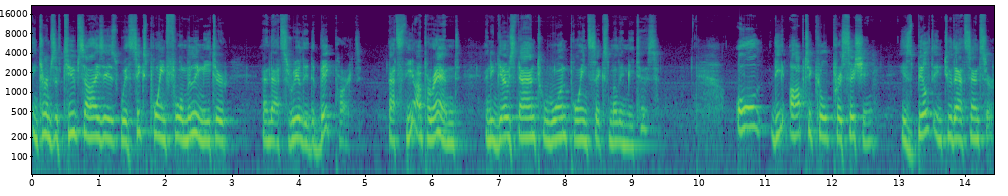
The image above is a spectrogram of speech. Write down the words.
in terms of tube sizes with 6.4 millimeter, and that's really the big part. That's the upper end, and it goes down to 1.6 millimeters. All the optical precision is built into that sensor.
